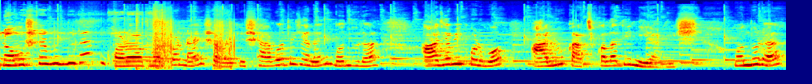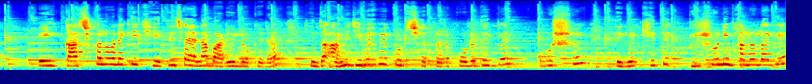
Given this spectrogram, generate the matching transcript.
নমস্কার বন্ধুরা, ঘরোয়া ঘরকন্যায় সবাইকে স্বাগত জানাই। বন্ধুরা, আজ আমি করব আলু কাঁচকলা দিয়ে নিরামিষ। বন্ধুরা, এই কাঁচকলা অনেকেই খেতে চায় না বাড়ির লোকেরা, কিন্তু আমি যেভাবে করছি আপনারা করে দেখবেন। অবশ্যই দেখবেন, খেতে ভীষণই ভালো লাগে।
